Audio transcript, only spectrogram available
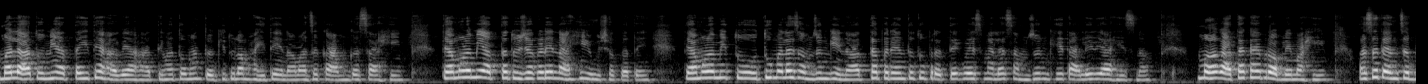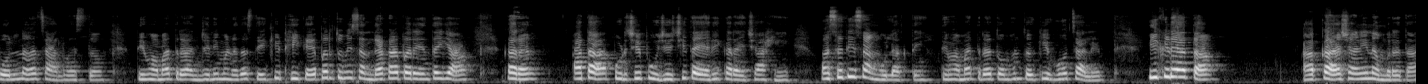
मला तुम्ही आत्ता इथे हवे आहात. तेव्हा तो म्हणतो की तुला माहिती आहे ना माझं काम कसं आहे? त्यामुळं मी आत्ता तुझ्याकडे नाही येऊ शकत आहे. त्यामुळं मी तू तू मला समजून घे ना. आत्तापर्यंत तू प्रत्येक वेळेस मला समजून घेत आलेली आहेस ना. मग आता काय प्रॉब्लेम आहे? असं त्यांचं बोलणं चालू असतं. तेव्हा मात्र अंजली म्हणत असते की ठीक आहे पर तुम्ही संध्याकाळपर्यंत या. कारण आता पुढची पूजेची तयारी करायची आहे असं ती सांगू लागते. तेव्हा मात्र तो म्हणतो की हो चालेल. इकडे आता आकाश आणि नम्रता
